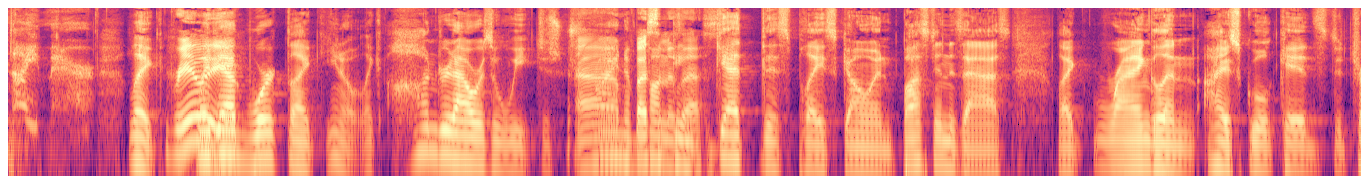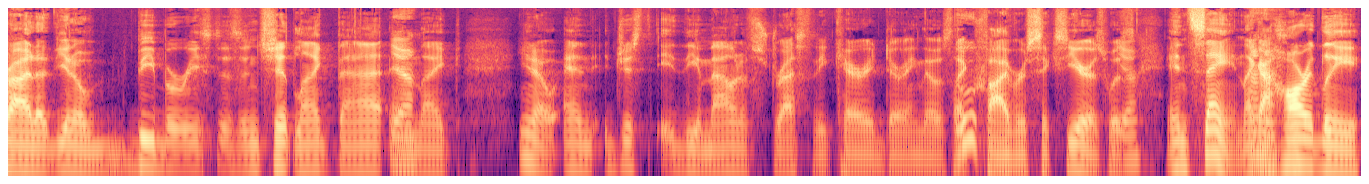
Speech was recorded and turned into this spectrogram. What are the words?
nightmare. Like Really? my dad worked like, you know, like 100 hours a week just Ah, trying to fucking get this place going, busting his ass, like wrangling high school kids to try to, you know, be baristas and shit like that. Yeah. And like, you know, and just the amount of stress that he carried during those like five or six years was Yeah. insane. Like, I Uh-huh. hardly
